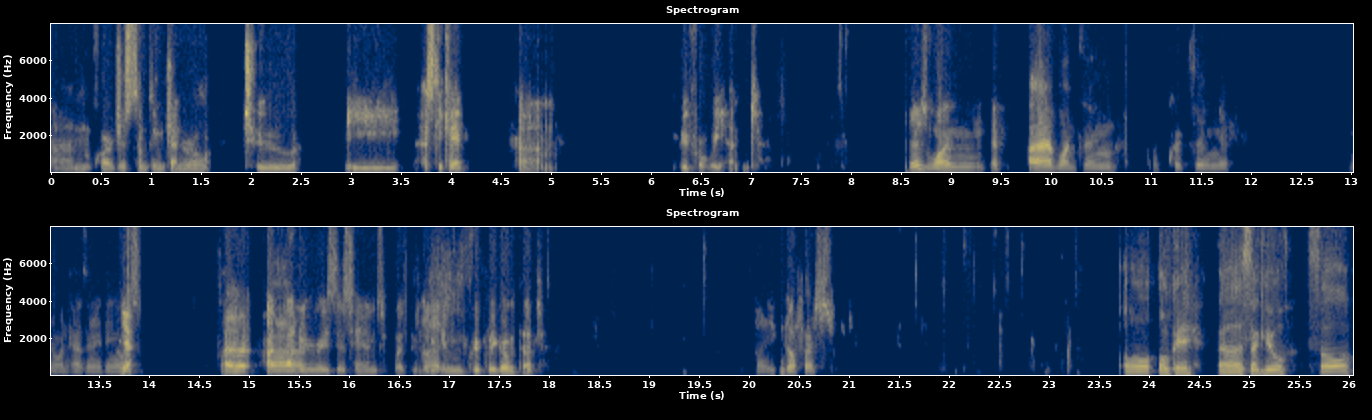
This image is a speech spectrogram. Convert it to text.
um, or just something general to the SDK um, before we end. There's one, if I have one thing, a quick thing, if no one has anything else. Yeah. Uh, Uh, Adu raised his hand, but go we ahead. can quickly go with that. Uh, you can go first. Oh, okay. Uh, thank you. So,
